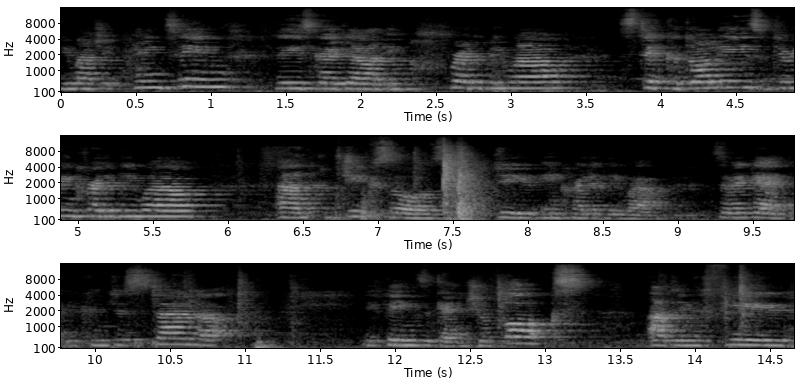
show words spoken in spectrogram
your magic painting. These go down incredibly well. Sticker dollies do incredibly well. And jigsaws do incredibly well. So again, you can just stand up your things against your box, adding a few,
